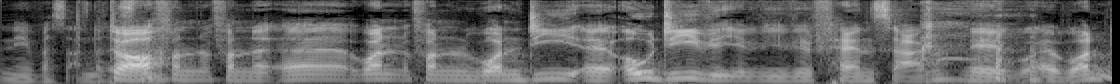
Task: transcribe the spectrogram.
Nee, was anderes. Doch, ne? von, von, äh, One, von 1D, äh, OD, wie, wie wir Fans sagen. Nee, äh, 1D.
